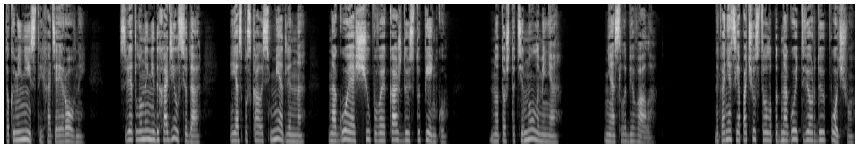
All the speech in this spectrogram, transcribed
то каменистой, хотя и ровной. Свет луны не доходил сюда, и я спускалась медленно, ногой ощупывая каждую ступеньку. Но то, что тянуло меня, не ослабевало. Наконец я почувствовала под ногой твердую почву.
